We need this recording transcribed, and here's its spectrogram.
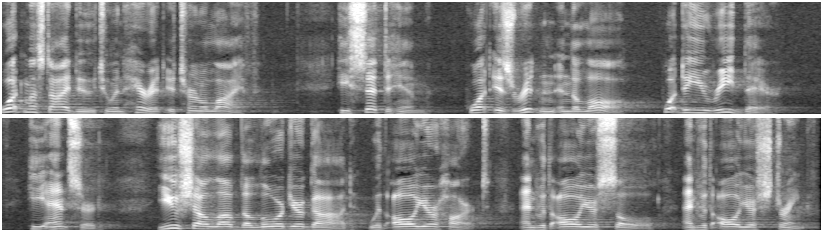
what must I do to inherit eternal life? He said to him, What is written in the law? What do you read there? He answered, You shall love the Lord your God with all your heart, and with all your soul, and with all your strength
